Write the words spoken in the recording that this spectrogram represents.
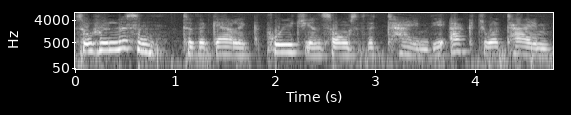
So if we listen to the Gaelic poetry and songs of the time, the actual time,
